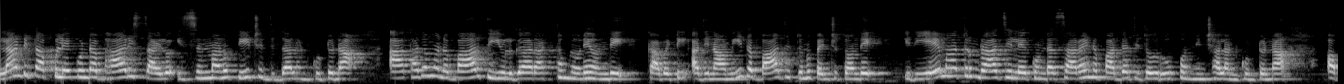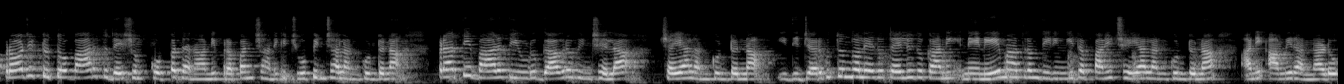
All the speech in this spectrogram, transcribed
ఎలాంటి తప్పు లేకుండా భారీ స్థాయిలో ఈ సినిమాను తీర్చిదిద్దాలనుకుంటున్నా. ఆ కథ మన భారతీయులుగా రక్తంలోనే ఉంది కాబట్టి అది నా మీద బాధ్యతను పెంచుతోంది. ఇది ఏమాత్రం రాజీ లేకుండా సరైన పద్ధతితో రూపొందించాలనుకుంటున్నా. ఆ ప్రాజెక్టుతో భారతదేశం గొప్పదనాన్ని ప్రపంచానికి చూపించాలనుకుంటున్నా. ప్రతి భారతీయుడు గౌరవించేలా చేయాలనుకుంటున్నా. ఇది జరుగుతుందో లేదో తెలీదు కానీ నేనేమాత్రం దీని మీద పని చేయాలనుకుంటున్నా అని అమీర్ అన్నాడు.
